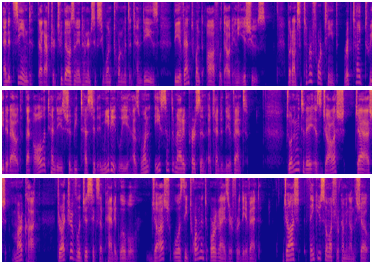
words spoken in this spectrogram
And it seemed that after 2,861 tournament attendees, the event went off without any issues. But on September 14th, Riptide tweeted out that all attendees should be tested immediately as one asymptomatic person attended the event. Joining me today is Josh Jash Marcotte, Director of Logistics at Panda Global. Josh was the tournament organizer for the event. Josh, thank you so much for coming on the show.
